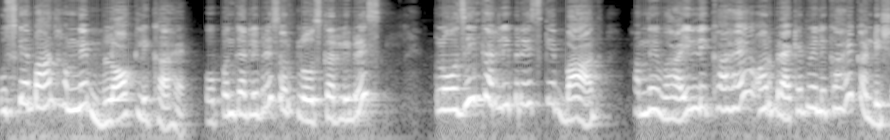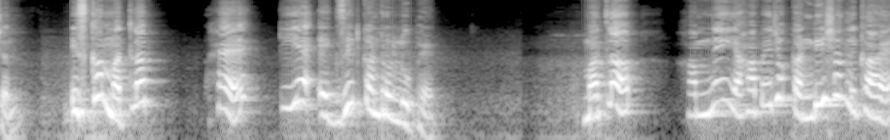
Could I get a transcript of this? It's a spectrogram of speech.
उसके बाद हमने ब्लॉक लिखा है। ओपन करली ब्रेस और close curly brace closing curly brace के बाद हमने वाइल लिखा है और ब्रैकेट में लिखा है कंडीशन इसका मतलब है कि यह एग्जिट कंट्रोल लूप है। मतलब हमने यहाँ पे जो कंडीशन लिखा है,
